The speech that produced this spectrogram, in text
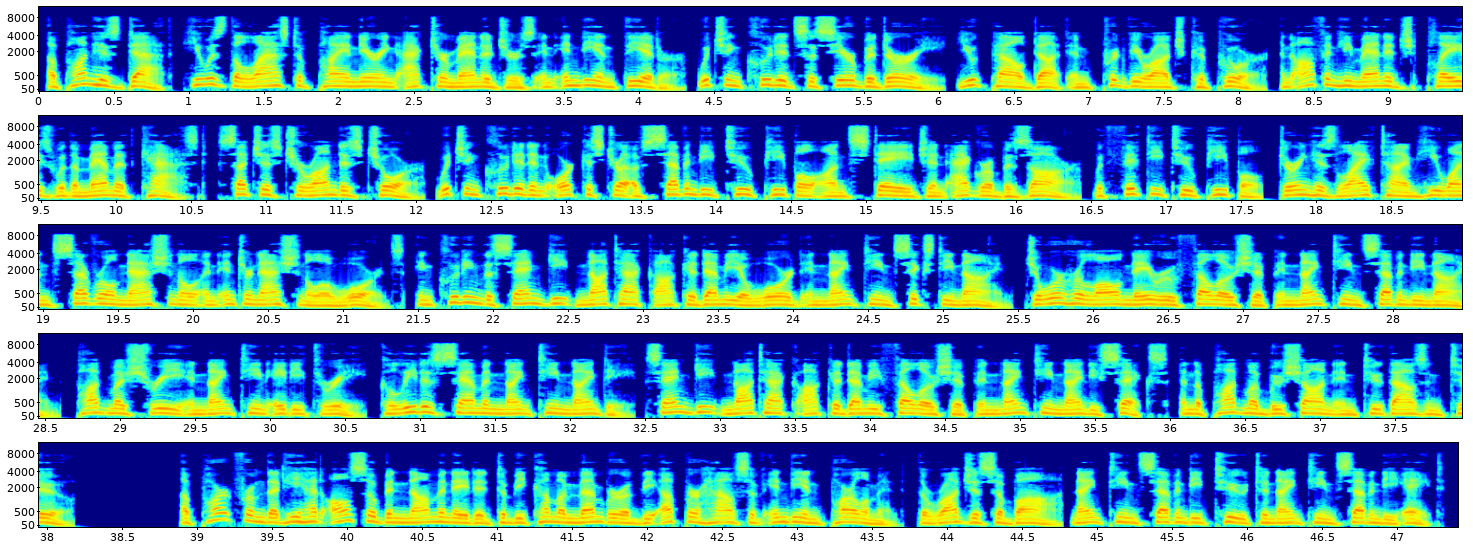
Upon his death, he was the last of pioneering actor-managers in Indian theatre, which included Sisir Bhaduri, Utpal Dutt and Prithviraj Kapoor, and often he managed plays with a mammoth cast, such as Charandas Chor, which included an orchestra of 72 people on stage and Agra Bazaar, with 52 people. During his lifetime he won several national and international awards, including the Sangeet Natak Akademi Award in 1969, Jawaharlal Nehru Fellowship in 1979, Padma Shri in 19 1983, Kalidas Samman 1990, Sangeet Natak Akademi Fellowship in 1996, and the Padma Bhushan in 2002. Apart from that he had also been nominated to become a member of the upper house of Indian Parliament, the Rajya Sabha 1972 1978.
